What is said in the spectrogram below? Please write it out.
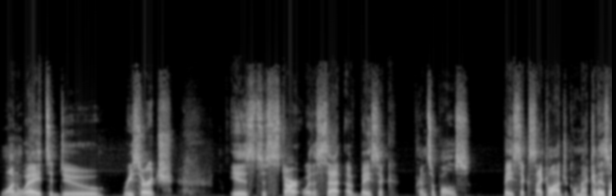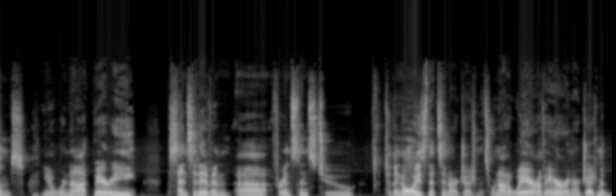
one way to do research is to start with a set of basic principles, basic psychological mechanisms. You know, we're not very sensitive, and uh, for instance, to to the noise that's in our judgments. We're not aware of error in our judgment.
